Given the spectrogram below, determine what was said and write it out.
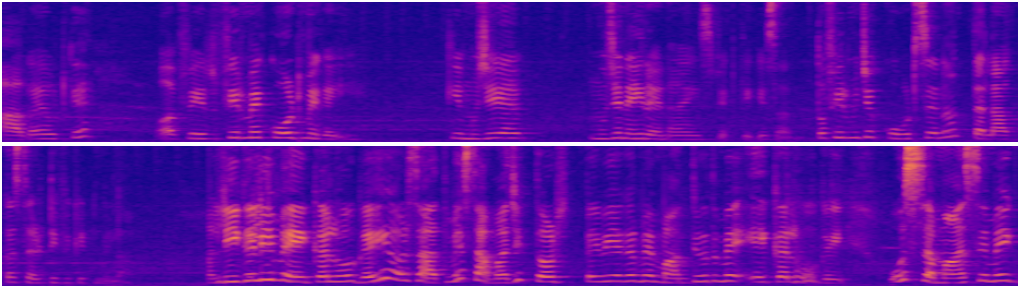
आ गए उठ के और फिर फिर मैं कोर्ट में गई कि मुझे मुझे नहीं रहना है इस व्यक्ति के साथ। तो फिर मुझे कोर्ट से ना तलाक का सर्टिफिकेट मिला। लीगली मैं एकल हो गई और साथ में सामाजिक तौर पे भी अगर मैं मानती हूँ तो मैं एकल हो गई। उस समाज से मैं एक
